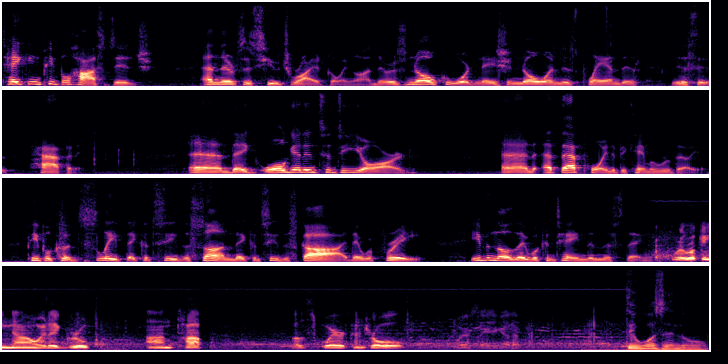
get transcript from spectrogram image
taking people hostage, and there's this huge riot going on. There is no coordination. No one has planned this. This is happening, and they all get into the yard, and at that point it became a rebellion. People could sleep. They could see the sun. They could see the sky. They were free even though they were contained in this thing. We're looking now at a group on top of square control. There wasn't no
